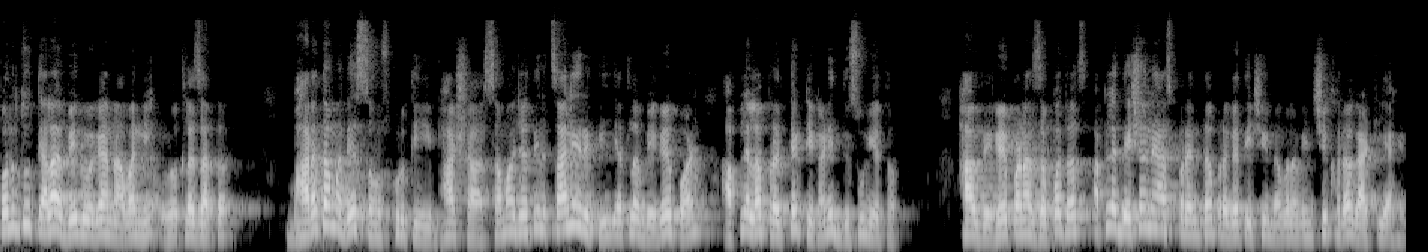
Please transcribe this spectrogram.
परंतु त्याला वेगवेगळ्या नावांनी ओळखलं जातं. भारतामध्ये संस्कृती भाषा समाजातील चालीरीती यातलं वेगळेपण आपल्याला प्रत्येक ठिकाणी दिसून येतं. हा वेगळेपणा जपतच आपल्या देशाने आजपर्यंत प्रगतीची नवनवीन शिखरं गाठली आहेत.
